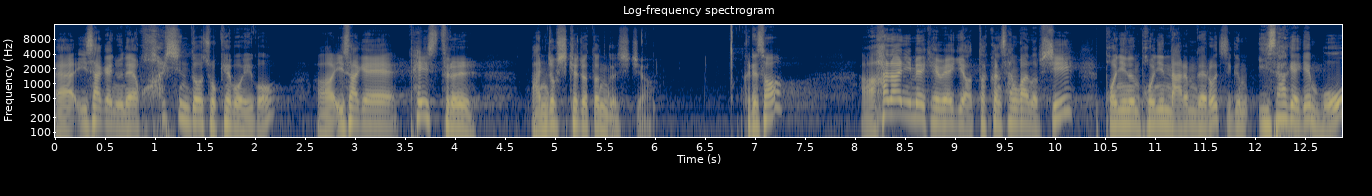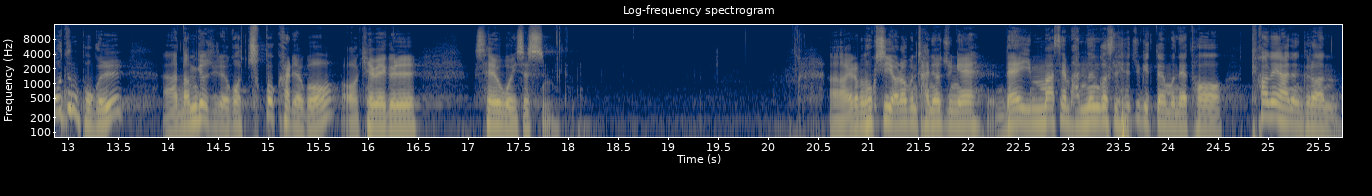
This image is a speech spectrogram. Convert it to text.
에, 이삭의 눈에 훨씬 더 좋게 보이고 어, 이삭의 테이스트를 만족시켜줬던 것이죠. 그래서 아, 하나님의 계획이 어떻건 상관없이 본인은 본인 나름대로 지금 이삭에게 모든 복을 아, 넘겨주려고 축복하려고 어, 계획을 세우고 있었습니다. 아, 여러분 혹시 여러분 자녀 중에 내 입맛에 맞는 것을 해주기 때문에 더 편애하는 그런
